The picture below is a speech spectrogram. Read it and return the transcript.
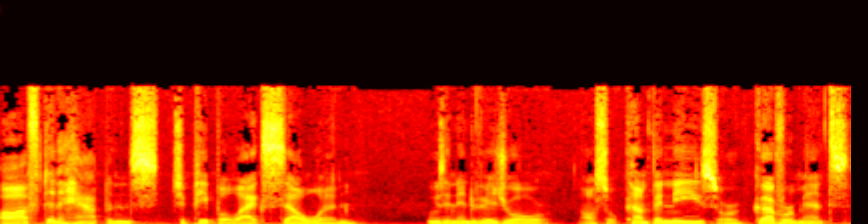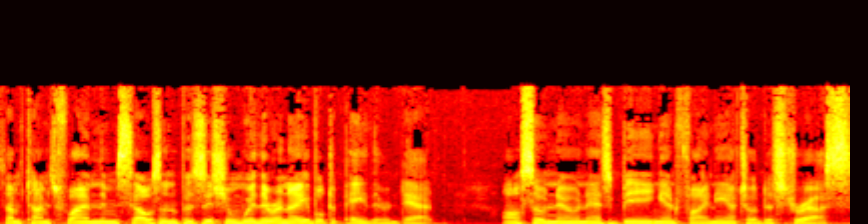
often happens to people like Selwyn, who's an individual, also companies or governments, sometimes find themselves in a position where they're unable to pay their debt, also known as being in financial distress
